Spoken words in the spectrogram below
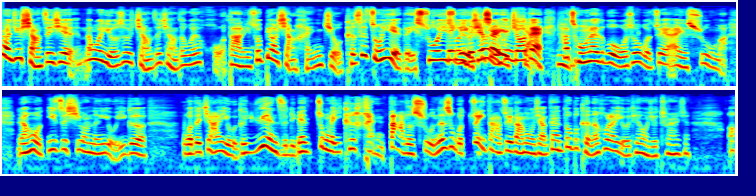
到晚就想这些，那我有时候讲着讲着我也火大了。你说不要想很久，可是总也得说一说，有些事儿也交代。他从来都不，我说我最爱树嘛，然后我一直希望能有一个。我的家有一个院子，里面种了一棵很大的树，那是我最大最大梦想，但都不可能。后来有一天，我就突然想，哦，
